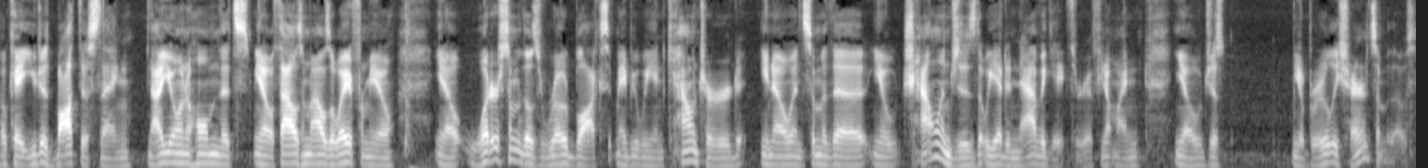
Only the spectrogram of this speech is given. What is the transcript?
okay, you just bought this thing, now you own a home that's you know a thousand miles away from you. You know, what are some of those roadblocks that maybe we encountered? You know, and some of the you know challenges that we had to navigate through. If you don't mind, you know, just you know, brutally sharing some of those.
